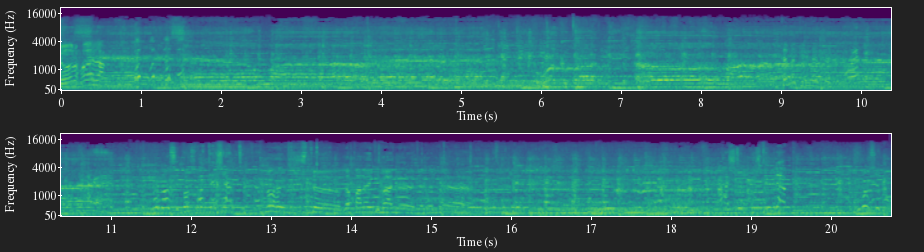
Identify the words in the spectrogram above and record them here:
non, non, voilà. Protéger un petit peu. Non, juste euh, l'appareil qui va le- Ah, je te, je te bloque. Non, c'est bon.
